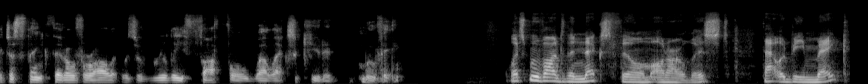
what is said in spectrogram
I just think that overall it was a really thoughtful, well executed movie. Let's move on to the next film on our list. That would be Mank,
